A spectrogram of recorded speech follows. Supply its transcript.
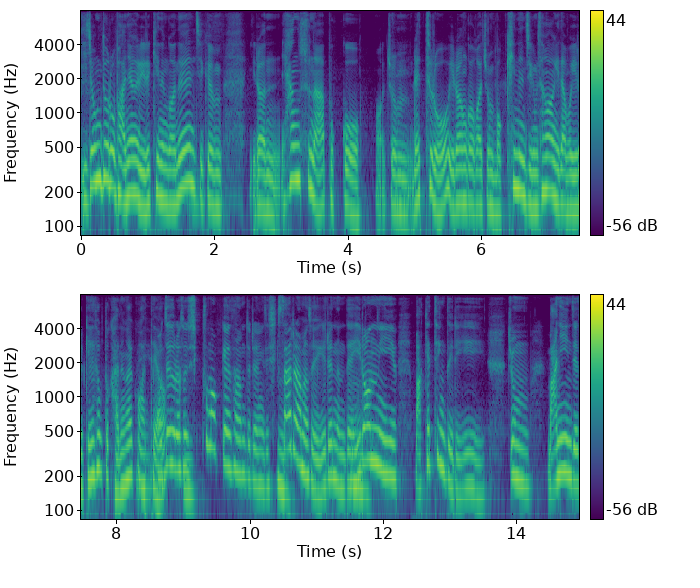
이 정도로 반향을 일으키는 거는 지금 이런 향수나 복고 어, 좀 레트로 이런 거가 좀 먹히는 지금 상황이다 뭐 이렇게 해석도 가능할 것 같아요. 어제 그래서 식품업계 사람들이랑 이제 식사를 하면서 얘기를 했는데 이런 이 마케팅들이 좀 많이 이제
